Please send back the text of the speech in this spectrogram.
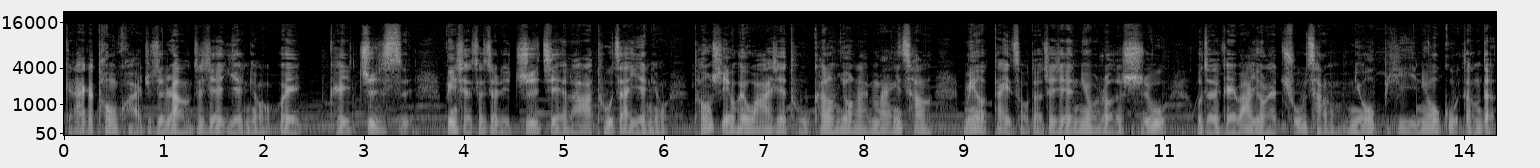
给他一个痛快，就是让这些野牛会可以致死，并且在这里肢解啦、屠宰野牛，同时也会挖一些土坑，用来埋藏没有带走的这些牛肉的食物，或者可以把它用来储藏牛皮、牛骨等等。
